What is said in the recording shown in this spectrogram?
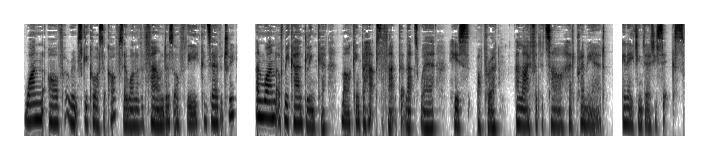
one of Rimsky Korsakov, so one of the founders of the conservatory, and one of Mikhail Glinka, marking perhaps the fact that that's where his opera A Life for the Tsar had premiered in 1836.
